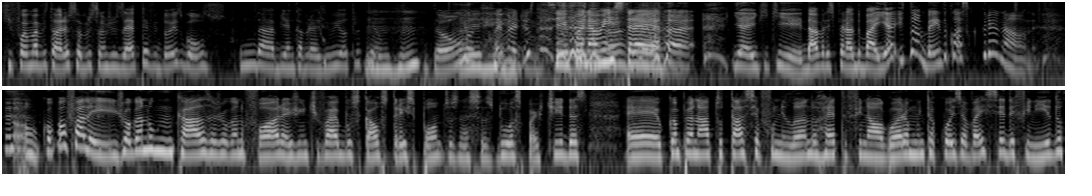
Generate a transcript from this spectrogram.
que foi uma vitória sobre o São José, teve dois gols, um da Bianca Brasil e outro teu. Uhum. Então, foi... lembra disso? Sim, foi na minha estreia. e aí, o que, que dá pra esperar do Bahia e também do Clássico Grenal, né? Bom, como eu falei, jogando em casa, jogando fora, a gente vai buscar os três pontos nessas duas partidas. É, o campeonato tá se afunilando, reta final agora, muita coisa vai ser definido.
